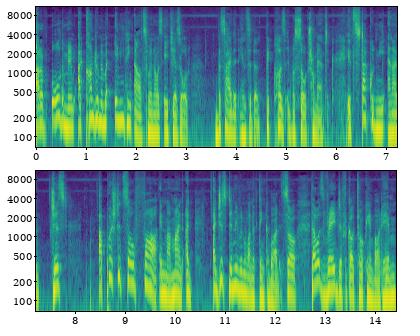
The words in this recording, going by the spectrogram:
out of all the mem- I can't remember anything else when I was eight years old beside that incident because it was so traumatic. It stuck with me, and I just I pushed it so far in my mind. I I just didn't even want to think about it. So that was very difficult talking about him.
